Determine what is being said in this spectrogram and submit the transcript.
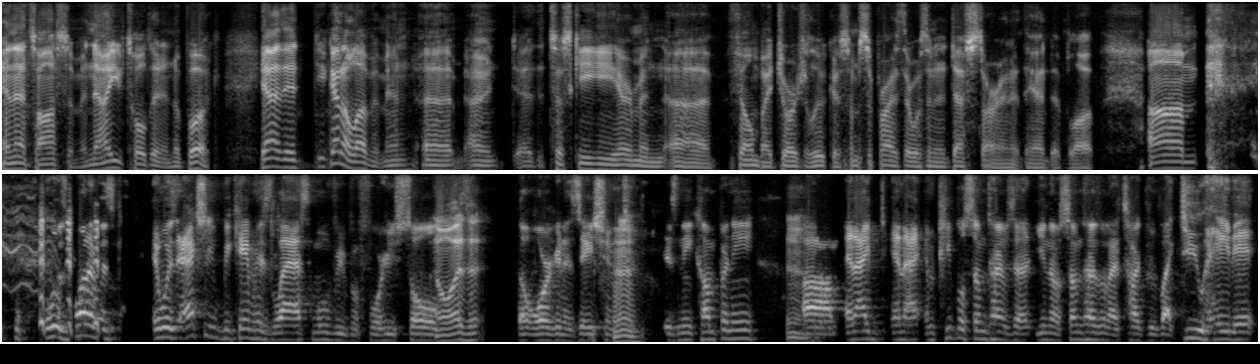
And that's awesome. And now you've told it in a book. Yeah, the, you gotta love it, man. Uh, uh, the Tuskegee Airmen uh, film by George Lucas. I'm surprised there wasn't a Death Star in it. They had to blow up. Um, it was one of his. It was actually became his last movie before he sold. Oh, was it? The organization huh. to Disney Company. Mm. Um, and I and I and people sometimes that uh, you know sometimes when I talk to people like, do you hate it?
